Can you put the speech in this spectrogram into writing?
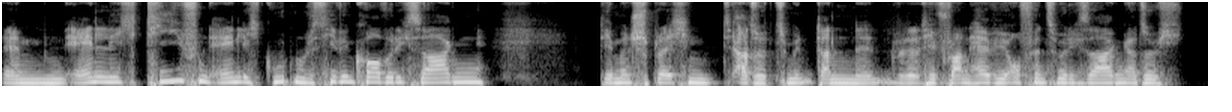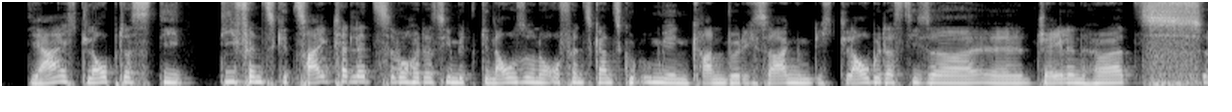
Ähm, einen ähnlich tiefen, ähnlich guten Receiving Core, würde ich sagen. Dementsprechend, also zumindest dann eine relativ run-heavy Offense, würde ich sagen. Also ich, ja, ich glaube, dass die Defense gezeigt hat letzte Woche, dass sie mit genau so einer Offense ganz gut umgehen kann, würde ich sagen. Und ich glaube, dass dieser äh, Jalen Hurts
